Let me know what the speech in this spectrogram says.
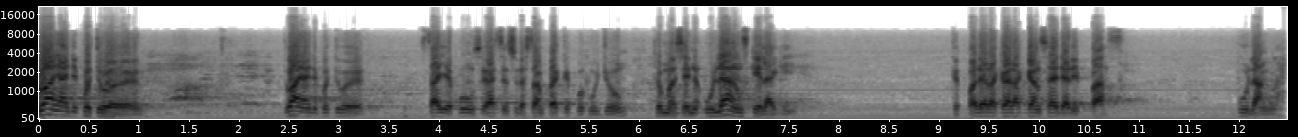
Tuan yang dipertua, Tuan yang dipertua, saya pun serasa sudah sampai ke penghujung, cuma saya nak ulang sekali lagi. Kepada rakan-rakan saya dari PAS, pulanglah.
